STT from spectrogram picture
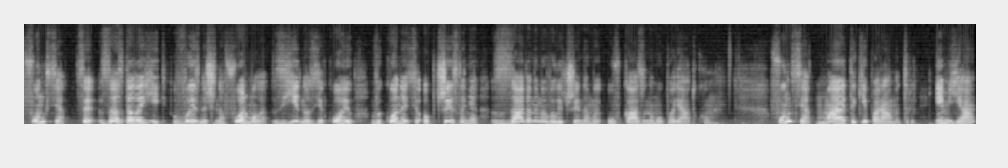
Функція це заздалегідь визначена формула, згідно з якою виконується обчислення з заданими величинами у вказаному порядку. Функція має такі параметри: ім'я,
